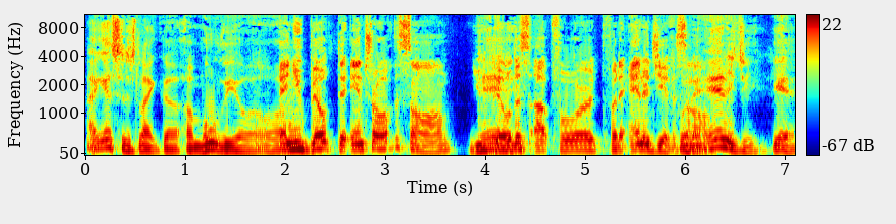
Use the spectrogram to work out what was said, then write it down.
I guess it's like a, a movie or, or And you built the intro of the song. You Yeah. build us up for for the energy of the for the song. energy. Yeah,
